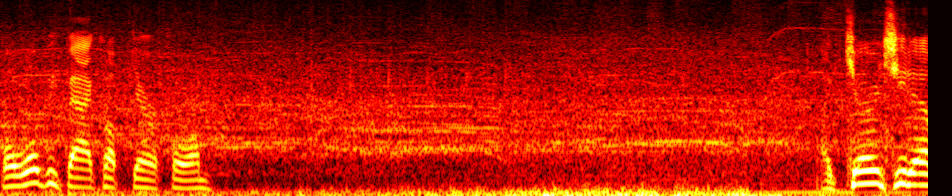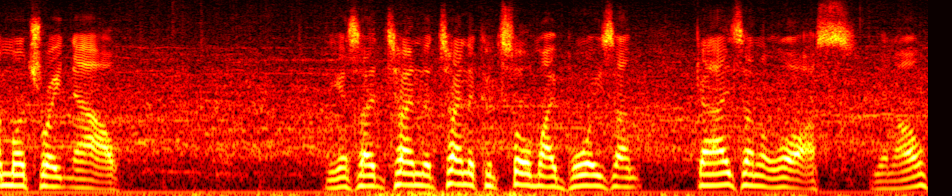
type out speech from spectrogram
But we'll be back up there for them. I guarantee that much right now. I guess I had time to time to console my boys on guys on a loss, you know.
